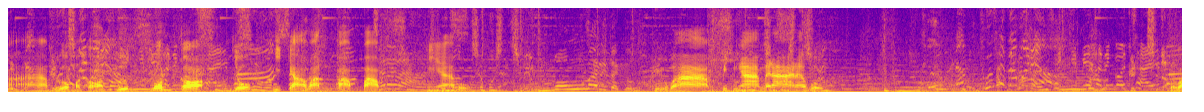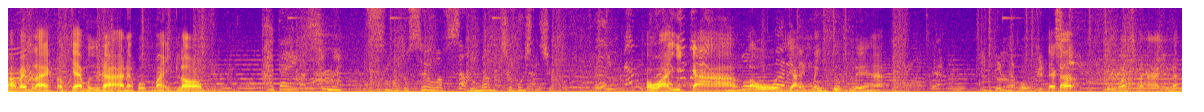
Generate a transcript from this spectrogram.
ปาบรวมมาก่อนปุ๊บรถเกาะยกอีกาวันปรับปรับนี่ยครับผมถือว่าปิดงานไม่ได้นะครับผม แต่ว่าไม่เป็นไรเอาแก้มือได้นะผมมาอีกรอบ เพราะว่าอีกาเรายังไม่จุดเลยฮะนะครับผมแต่ก็ถือว่าชนะอยู่นะ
